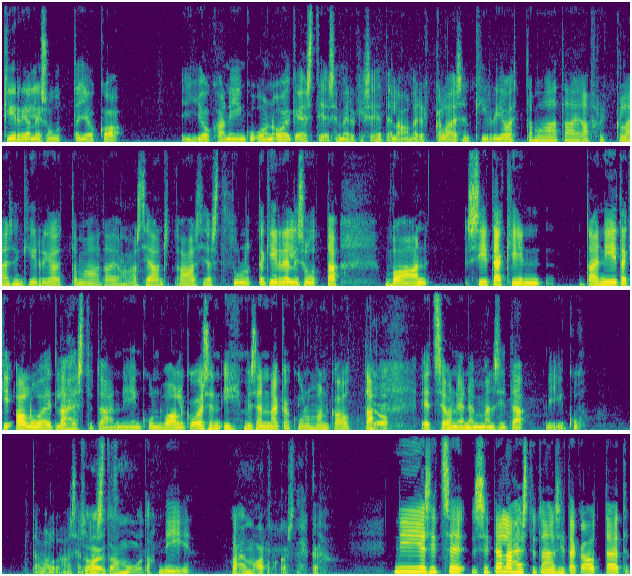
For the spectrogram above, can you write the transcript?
kirjallisuutta, joka, joka niin kuin on oikeasti esimerkiksi eteläamerikkalaisen kirjoittamaa tai afrikkalaisen kirjoittamaa tai hmm. Aasiasta tullutta kirjallisuutta, vaan sitäkin tai niitäkin alueita lähestytään niin kuin valkoisen ihmisen näkökulman kautta. Että se on enemmän sitä niin kuin, tavallaan sellaista. Se on jotain muuta. Niin. Vähemmän arvokasta ehkä. Niin, ja sitten sitä lähestytään sitä kautta, että,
